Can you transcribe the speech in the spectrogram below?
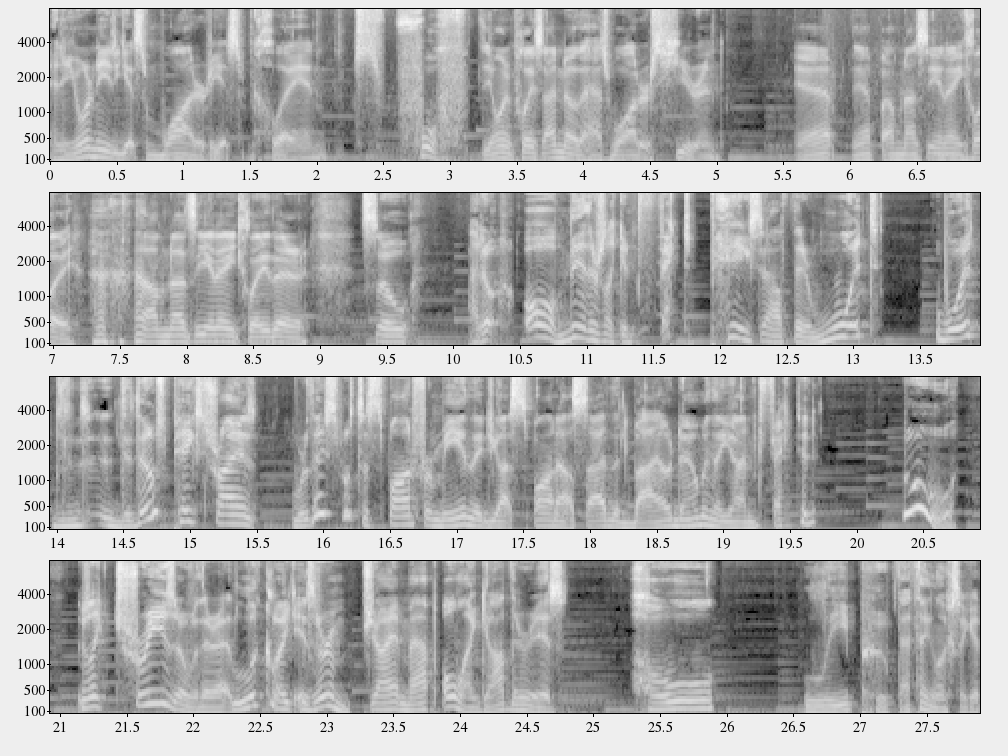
And you're gonna need to get some water to get some clay. And whew, the only place I know that has water is here. And yep, yep, I'm not seeing any clay. I'm not seeing any clay there. So I don't. Oh man, there's like infected pigs out there. What? What? Did those pigs try and were they supposed to spawn for me and they got spawned outside the biodome and they got infected? Ooh, there's like trees over there. It look like, is there a giant map? Oh my god, there is. Holy poop. That thing looks like a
